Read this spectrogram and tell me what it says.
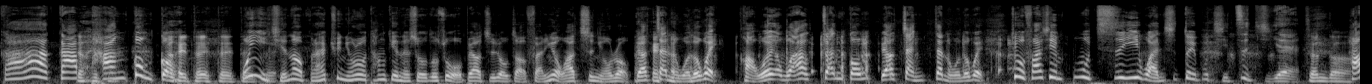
嘎嘎胖公公。对对对，我以前呢，本来去牛肉汤店的时候，都说我不要吃肉燥饭，因为我要吃牛肉，不要占了我的胃。好，我我要专攻，不要占占了我的胃。就发现不吃一碗是对不起自己耶，真的。好，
